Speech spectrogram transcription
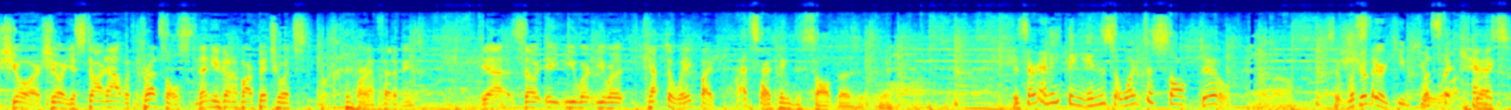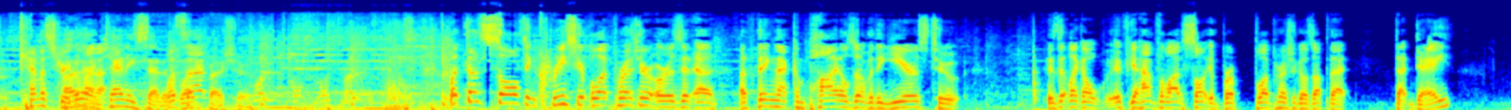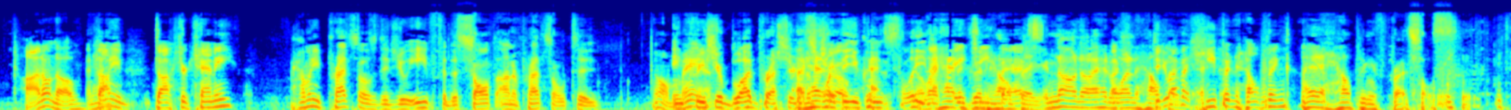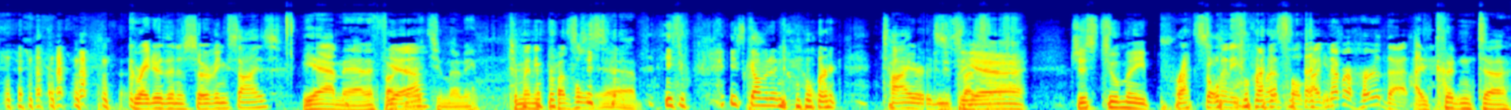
Sure, sure. You start out with pretzels, then you go to barbiturates or amphetamines. Yeah, so you, you were you were kept awake by pretzels. I think the salt does it to me. Is there anything in so? What does salt do? So what's Sugar the, keeps you What's the chemi- Yes. chemistry Oh, behind yeah, that? Kenny said it. What's blood that? pressure. But does salt increase your blood pressure, or is it a, a thing that compiles over the years to? Is it like a if you have a lot of salt, your br- blood pressure goes up that that day? I don't know. And how many- Doctor Kenny? How many pretzels did you eat for the salt on a pretzel to Oh increase man. your blood pressure to I the point that you couldn't sleep? I had a good 18 helping. No, no, I had one helping. Did you have a heaping helping? I had a helping of pretzels. Greater than a serving size? yeah, man, I fucking Yeah? ate too many. Too many pretzels? Yeah. He's, he's coming into work tired. and he's like, pretzels. yeah, just too many pretzels. Too many pretzels. I've never heard that. I couldn't, uh,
